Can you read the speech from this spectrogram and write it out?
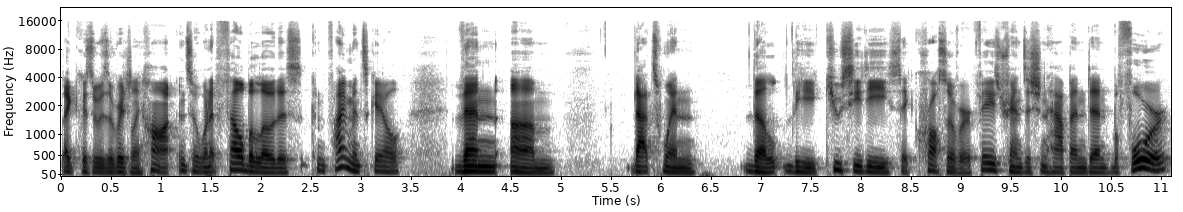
like because it was originally hot, and so when it fell below this confinement scale, then um, that's when the the QCD say crossover phase transition happened. And before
